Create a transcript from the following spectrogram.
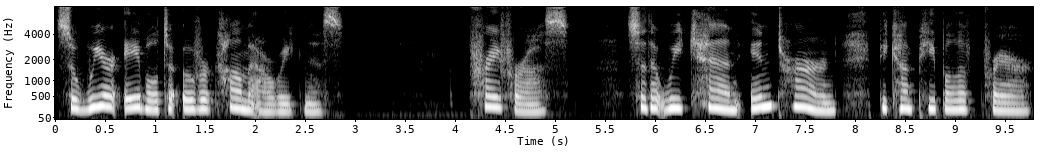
so we are able to overcome our weakness. Pray for us so that we can, in turn, become people of prayer.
